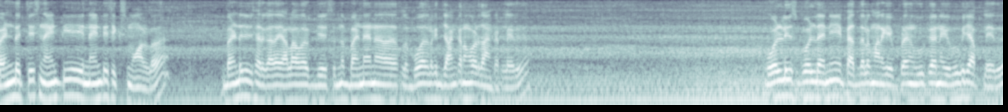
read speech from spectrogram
బండి వచ్చేసి నైంటీ నైంటీ సిక్స్ మోడల్ బండి చూశారు కదా ఎలా వర్క్ చేస్తుందో. బండి అయినా అసలు బోధలకి జంకరం కూడా జంకట్లేదు. గోల్డ్ ఈజ్ గోల్డ్ అని పెద్దలకు మనకి ఎప్పుడైనా ఊకని ఊకి చెప్పలేదు.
